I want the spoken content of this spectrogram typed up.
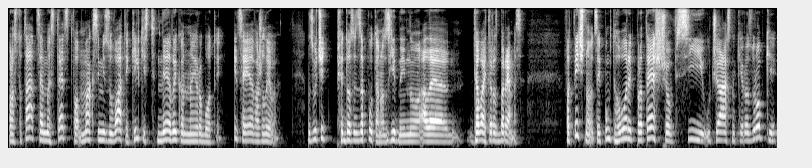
Простота це мистецтво максимізувати кількість невиконаної роботи. І це є важливим. Звучить досить запутано, згідний, ну але давайте розберемося. Фактично, цей пункт говорить про те, що всі учасники розробки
